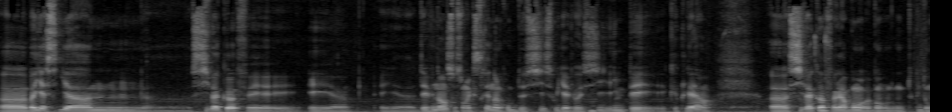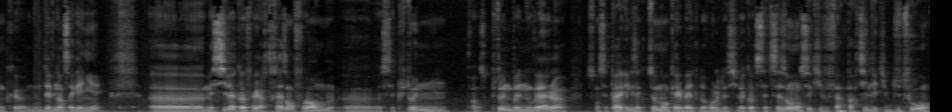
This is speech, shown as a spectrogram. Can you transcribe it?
Euh, bah, il y a, y a hum, Sivakov et, et, euh, et Devenant se sont extraits d'un groupe de 6 où il y avait aussi Impe et Kekler. Euh, Sivakov a l'air bon, bon donc, donc Devenance a gagné, mais Sivakov a l'air très en forme. c'est plutôt une, c'est plutôt une bonne nouvelle parce qu'on ne sait pas exactement quel va être le rôle de Sivakov cette saison. On sait qu'il veut faire partie de l'équipe du Tour,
